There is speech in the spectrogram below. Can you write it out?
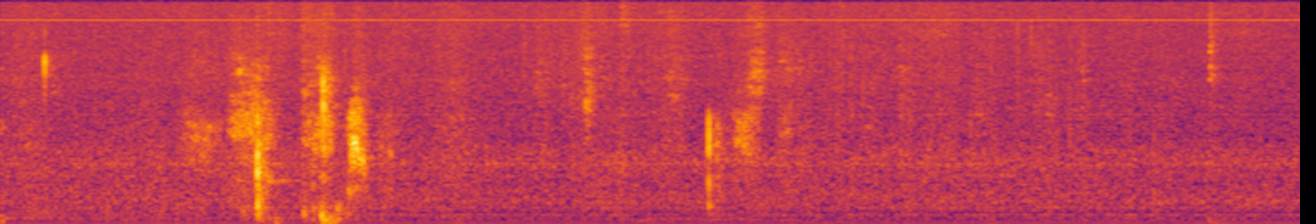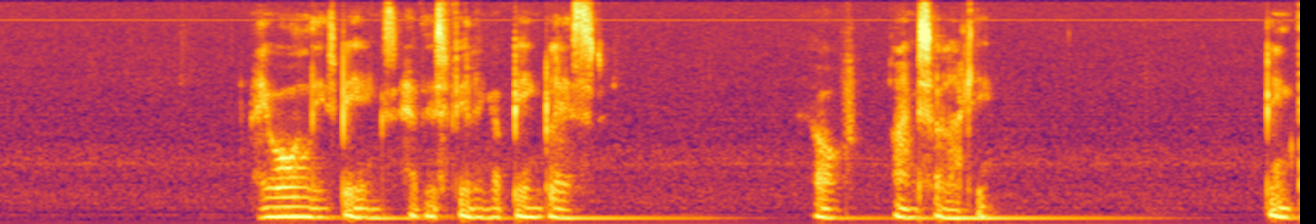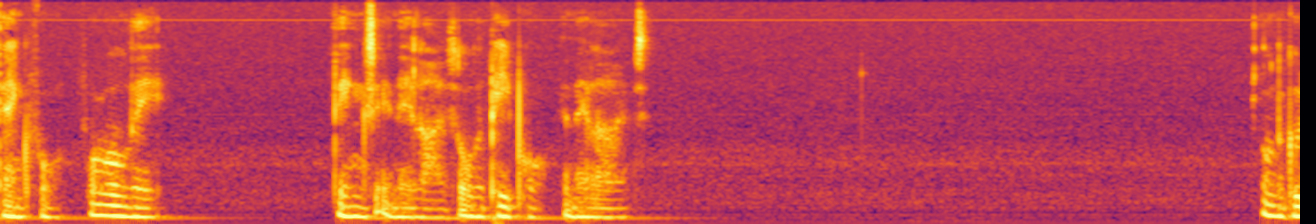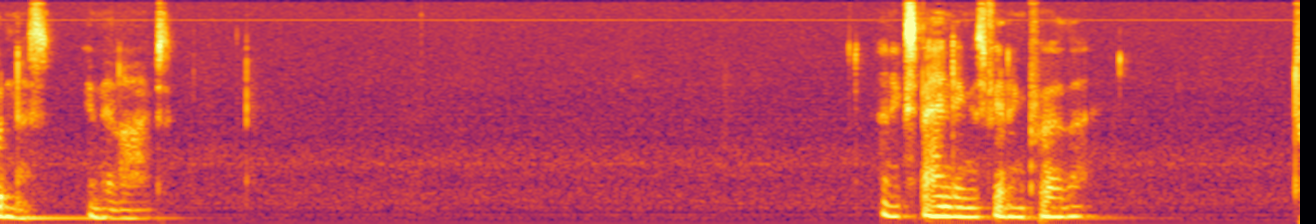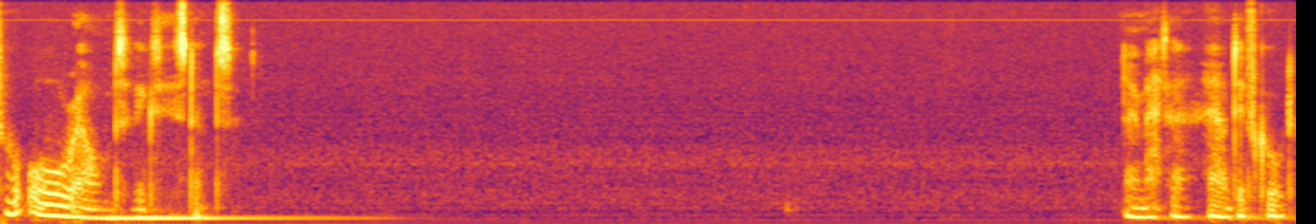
May all these beings have this feeling of being blessed, of I'm so lucky, being thankful for all the things in their lives, all the people in their lives. All the goodness in their lives. And expanding this feeling further to all realms of existence. No matter how difficult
